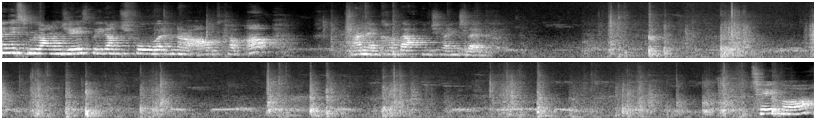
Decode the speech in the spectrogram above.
To do some lunges. We lunge forward and our arms come up and then come back and change leg. Two more.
